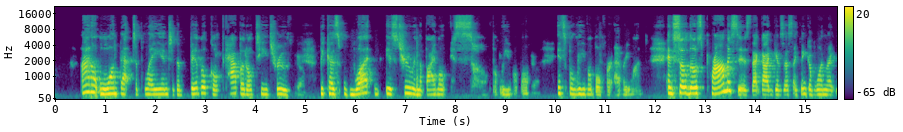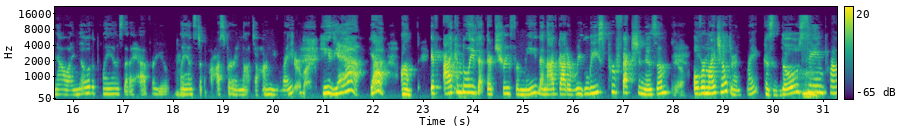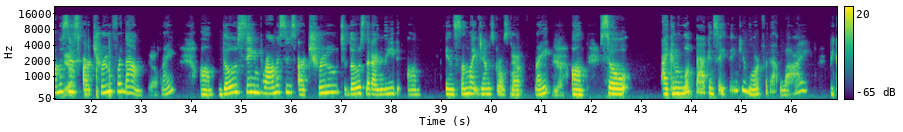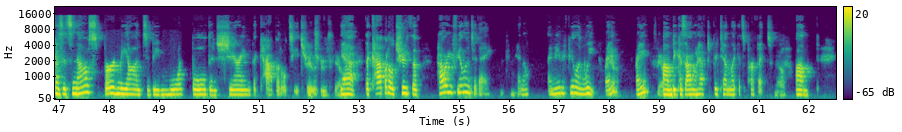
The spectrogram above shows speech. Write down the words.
I don't want that to play into the biblical capital T truth, Yeah. because what is true in the Bible is so believable. Yeah. It's believable for everyone. And so those promises that God gives us, I think of one right now. I know the plans that I have for you, Mhm. plans to prosper and not to harm you, right? Jeremiah. He yeah, yeah. Um if I can believe that they're true for me, then I've got to release perfectionism Yeah. over my children, right? Because those Mm. same promises are true for them, Yeah. right? Um, those same promises are true to those that I lead um, in Sunlight Gems Girls Club, right? Yeah. Um, so I can look back and say, Thank you, Lord, for that lie, because it's now spurred me on to be more bold in sharing the capital T truth. Truth. Yeah. Yeah, the capital truth of how are you feeling today? Mhm. You know, I may be feeling weak, right? Yeah. Right? Yeah. Um, because I don't have to pretend like it's perfect. Yeah. Um,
